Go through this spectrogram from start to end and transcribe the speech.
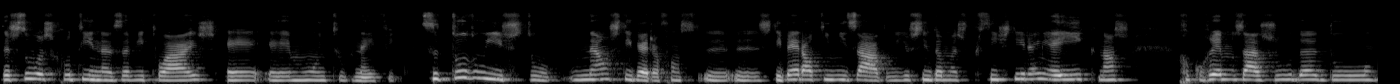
das suas rotinas habituais é, é muito benéfico. Se tudo isto não estiver, eh, eh, estiver otimizado e os sintomas persistirem, é aí que nós recorremos à ajuda do,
